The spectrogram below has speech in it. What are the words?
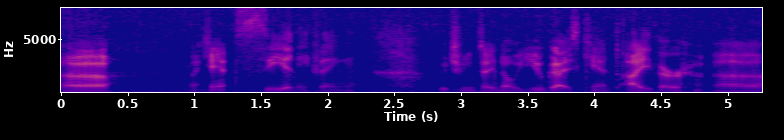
Uh, I can't see anything, which means I know you guys can't either. Uh.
